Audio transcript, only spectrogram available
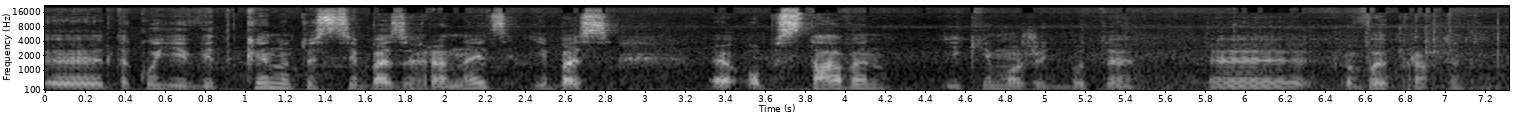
е, такої відкинутості без границь і без е, обставин, які можуть бути е, виправданими.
